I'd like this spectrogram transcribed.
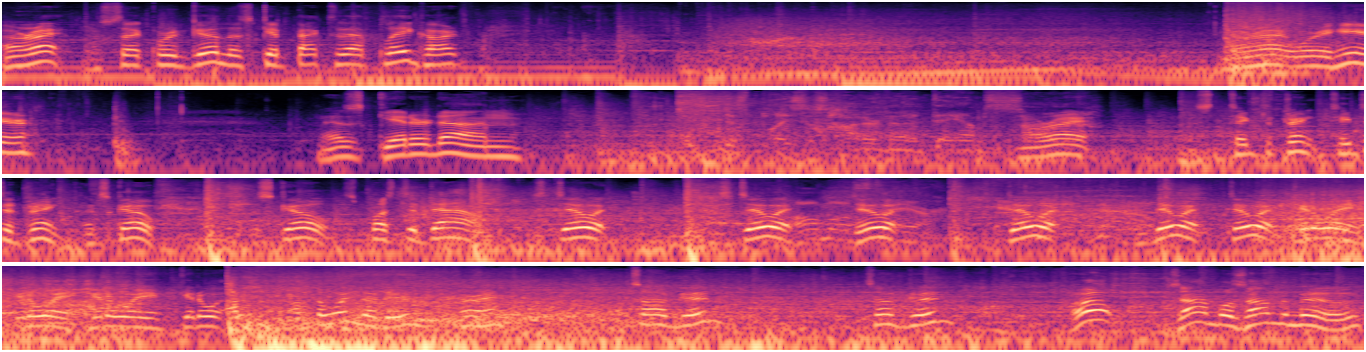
All right, looks like we're good. Let's get back to that plague heart. All right, we're here. Let's get her done. This place is hotter than a damn sauna. All right, let's take the drink. Take the drink. Let's go. Let's go. Let's bust it down. Let's do it. Let's do it. Almost do it. there. Do it. Do it. Do it. Get away. Get away. Get away. Get away. Up, up the window, dude. All right. It's all good. It's all good. Oh, Zombo's on the move.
